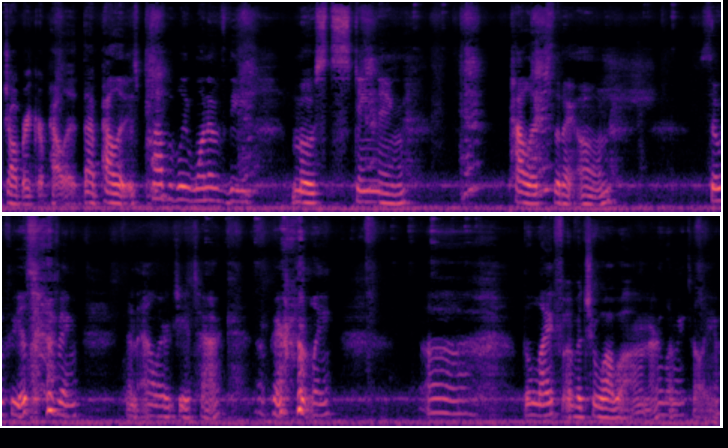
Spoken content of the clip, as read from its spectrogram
Jawbreaker palette. That palette is probably one of the most staining palettes that I own. Sophie is having an allergy attack, apparently. Uh, the life of a Chihuahua owner, let me tell you.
